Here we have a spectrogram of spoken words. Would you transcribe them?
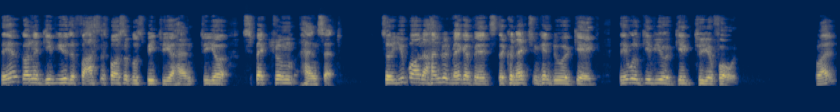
they are going to give you the fastest possible speed to your hand to your Spectrum handset. So you bought 100 megabits, the connection can do a gig. They will give you a gig to your phone, right?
